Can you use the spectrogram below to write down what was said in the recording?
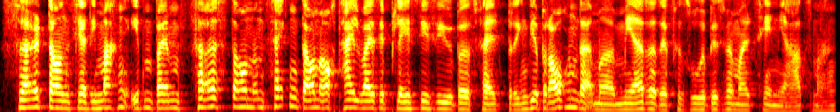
Third Downs. Ja, die machen eben beim First Down und Second Down auch teilweise Plays, die sie übers Feld bringen. Wir brauchen da immer mehrere Versuche, bis wir mal 10 Yards machen.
